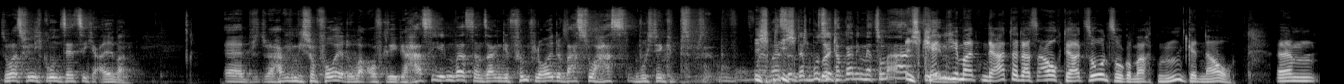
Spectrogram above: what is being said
Sowas finde ich grundsätzlich albern. Äh, da habe ich mich schon vorher drüber aufgeregt. Hast du irgendwas? Dann sagen dir fünf Leute, was du hast. Wo ich denke, ich, weißt ich, du, da muss ich doch gar nicht mehr zum Arzt Ich kenne jemanden, der hatte das auch. Der hat so und so gemacht. Hm, genau. Ähm,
